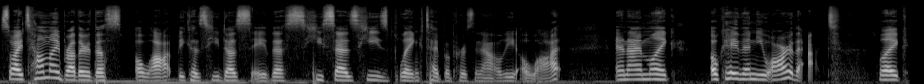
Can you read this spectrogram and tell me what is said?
So I tell my brother this a lot because he does say this. He says he's blank type of personality a lot. And I'm like, okay, then you are that. Like,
